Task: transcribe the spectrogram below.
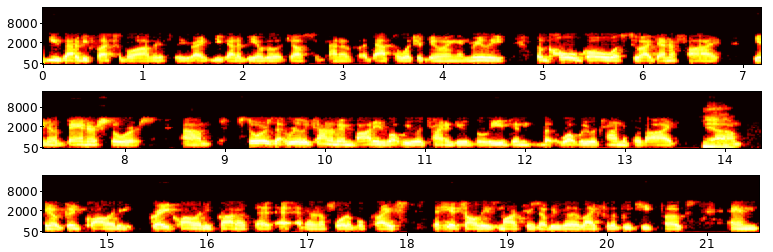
you got to be flexible, obviously, right? You got to be able to adjust and kind of adapt to what you're doing. And really, the whole goal was to identify, you know, banner stores, um, stores that really kind of embodied what we were trying to do, believed in the, what we were trying to provide. Yeah. Um, you know, good quality, great quality product at, at an affordable price that hits all these markers that we really like for the boutique folks. And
